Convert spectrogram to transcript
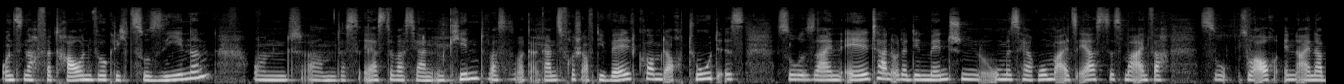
uns nach Vertrauen wirklich zu sehnen. Und ähm, das Erste, was ja ein Kind, was ganz frisch auf die Welt kommt, auch tut, ist so seinen Eltern oder den Menschen um es herum als erstes mal einfach so, so auch in einer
